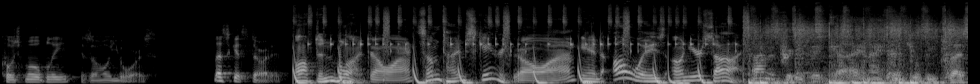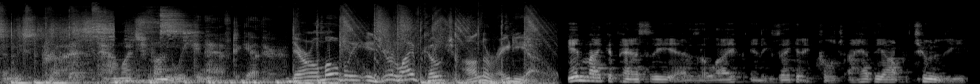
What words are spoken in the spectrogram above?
Coach Mobley is all yours. Let's get started. Often blunt. Go on. Sometimes scary. Go on. And always on your side. I'm a pretty big guy, and I think you'll be pleasantly surprised how much fun we can have together. Darryl Mobley is your life coach on the radio. In my capacity as a life and executive coach, I have the opportunity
